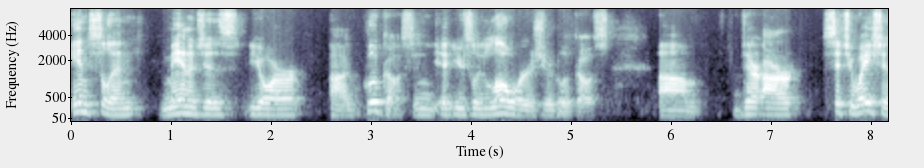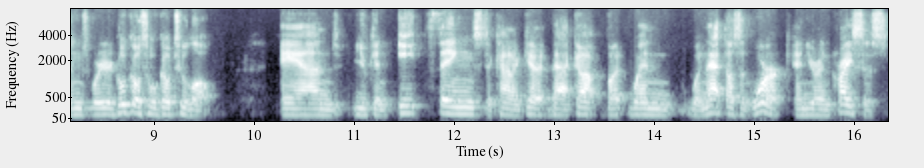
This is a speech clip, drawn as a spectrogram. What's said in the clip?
insulin manages your uh, glucose and it usually lowers your glucose. Um, there are situations where your glucose will go too low and you can eat things to kind of get it back up. But when, when that doesn't work and you're in crisis,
